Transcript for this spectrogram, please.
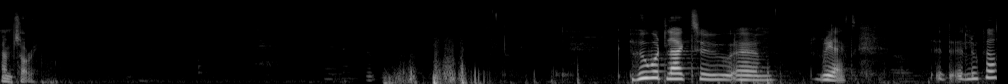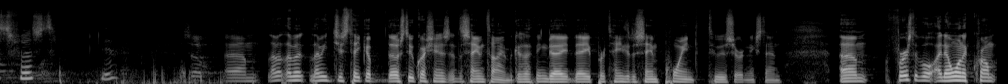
I'm sorry. Who would like to um, react? Uh, Lucas first. Yeah. So um, let, let, let, me just take up those two questions at the same time because I think they, they pertain to the same point to a certain extent. Um, first of all, I don't want to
